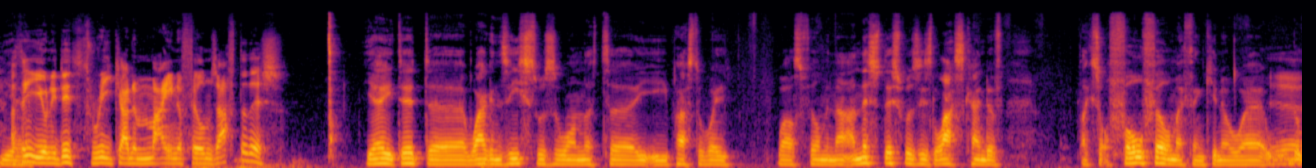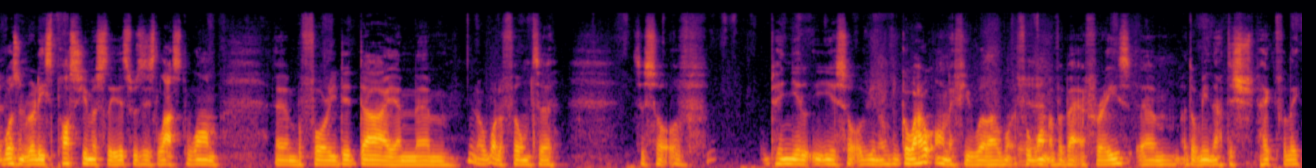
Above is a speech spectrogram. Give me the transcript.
I Mm. Think he only did three kind of minor films after this. Yeah, he did. Uh, Wagons East was the one that uh, he passed away whilst filming that, and this this was his last kind of like sort of full film. I think you know where Yeah. that wasn't released posthumously. This was his last one um, before he did die, and um, you know what a film to to sort of pin you, you sort of you know go out on, if you will, I want- for want of a better phrase. Um, I don't mean that disrespectfully.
